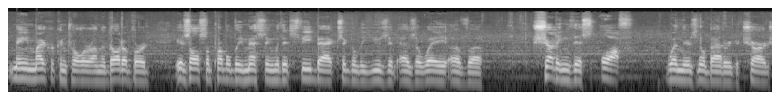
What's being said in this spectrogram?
main microcontroller on the daughter board is also probably messing with its feedback signal to use it as a way of uh, shutting this off when there's no battery to charge,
